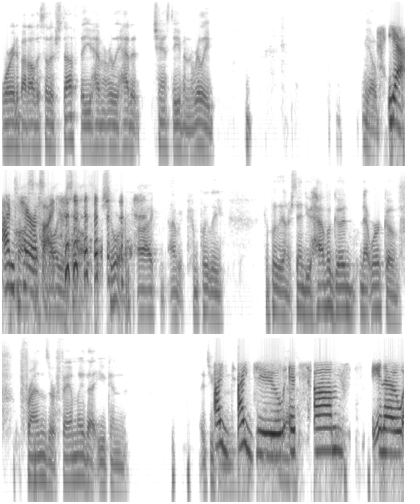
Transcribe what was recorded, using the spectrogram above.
worried about all this other stuff that you haven't really had a chance to even really, you know, Yeah. I'm terrified. sure, I I would completely completely understand. Do you have a good network of friends or family that you can that you I can? I do. Yeah. It's um you know,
